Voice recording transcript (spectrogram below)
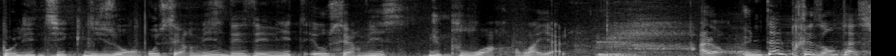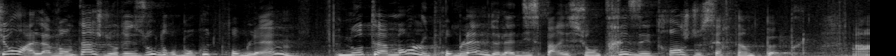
politique, disons, au service des élites et au service du pouvoir royal. Alors, une telle présentation a l'avantage de résoudre beaucoup de problèmes, notamment le problème de la disparition très étrange de certains peuples. Hein.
